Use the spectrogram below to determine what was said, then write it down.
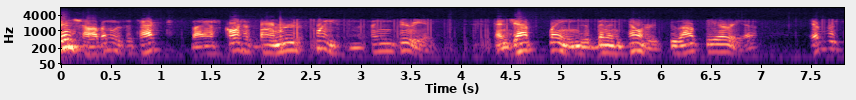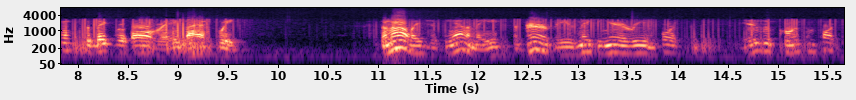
Finschhafen was attacked by escorted bombers twice in the same period, and Jap planes have been encountered throughout the area ever since the big Rabaul raid last week. The knowledge that the enemy apparently is making air reinforcements is, of course, important.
